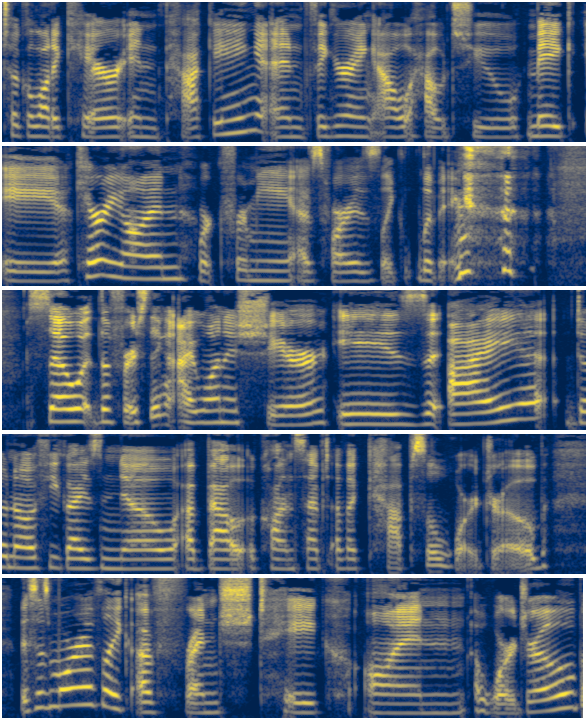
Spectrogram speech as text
took a lot of care in packing and figuring out how to make a carry on work for me as far as like living. So, the first thing I want to share is I don't know if you guys know about a concept of a capsule wardrobe. This is more of like a French take on a wardrobe.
